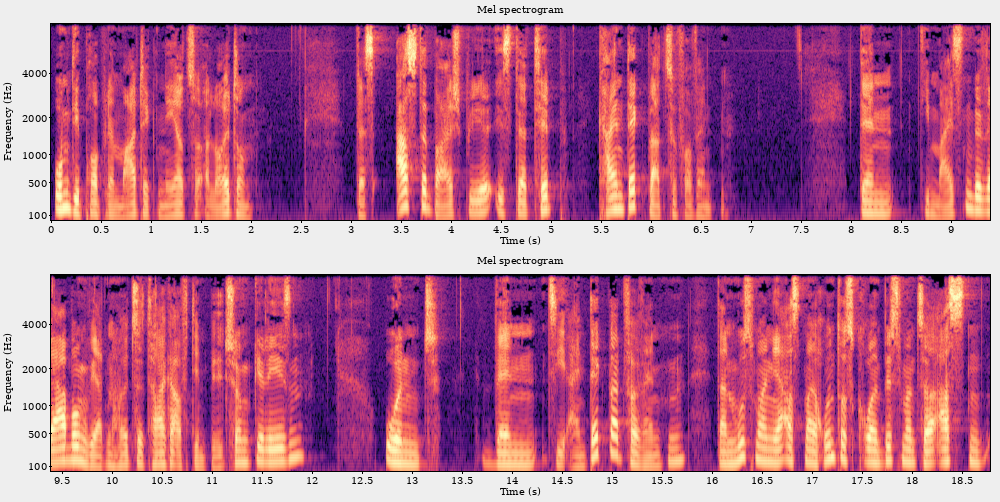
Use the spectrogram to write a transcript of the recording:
um die Problematik näher zu erläutern. Das erste Beispiel ist der Tipp, kein Deckblatt zu verwenden. Denn die meisten Bewerbungen werden heutzutage auf dem Bildschirm gelesen und wenn Sie ein Deckblatt verwenden, dann muss man ja erstmal runterscrollen, bis man zur ersten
